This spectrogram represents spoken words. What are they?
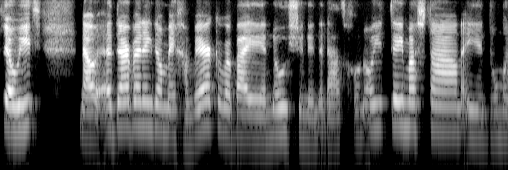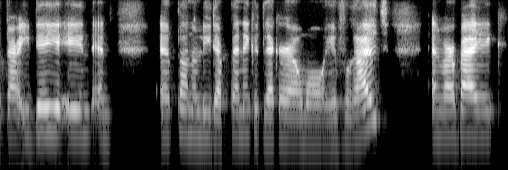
Zoiets. Nou, eh, daar ben ik dan mee gaan werken, waarbij je in Notion inderdaad gewoon al je thema's staan en je dondert daar ideeën in. En Planoly, daar pen ik het lekker allemaal in vooruit. En waarbij ik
